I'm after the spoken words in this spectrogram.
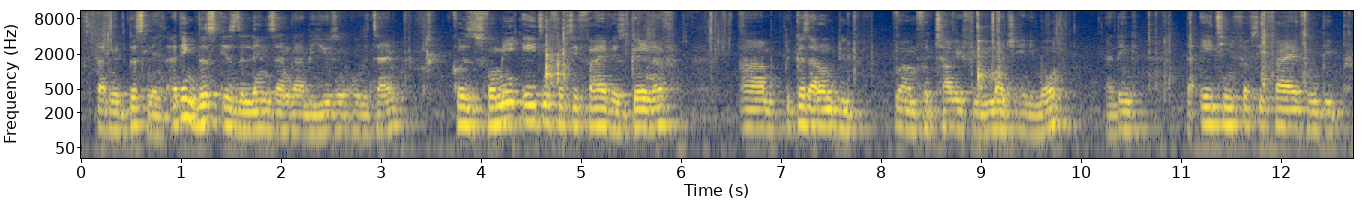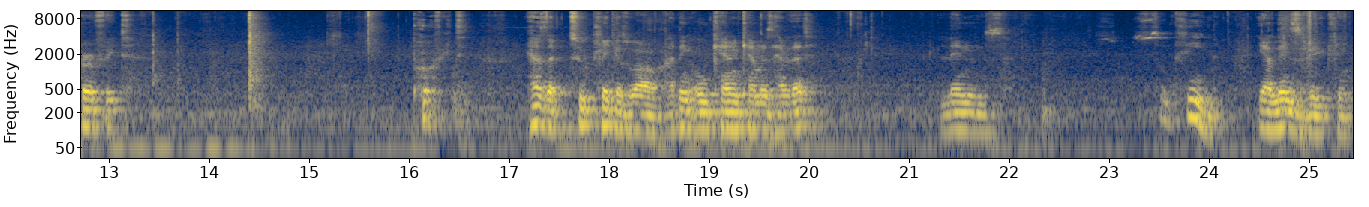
start with this lens. I think this is the lens I'm gonna be using all the time. Because for me 1855 is good enough um, because I don't do um, photography much anymore I think the 1855 will be perfect. Perfect. It has that two click as well. I think all Canon cameras have that. Lens. So clean. Yeah lens is very clean.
